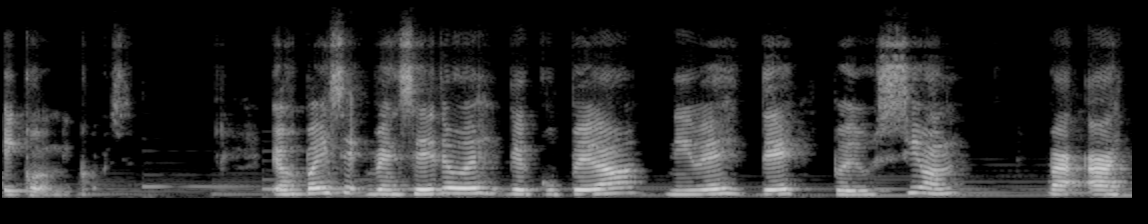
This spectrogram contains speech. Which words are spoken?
económicos. Los países vencedores recuperaron niveles de producción para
